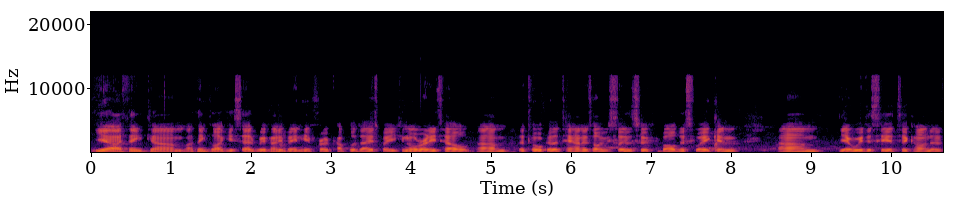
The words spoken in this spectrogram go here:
Yeah, I think um, I think like you said, we've only been here for a couple of days, but you can already tell um, the talk of the town is obviously the Super Bowl this week, and um, yeah, we're just here to kind of,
